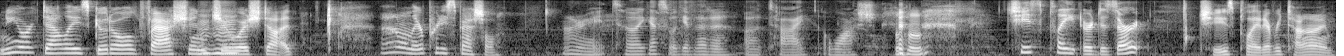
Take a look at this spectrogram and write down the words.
New York delis, good old fashioned mm-hmm. Jewish deli. I don't know, they're pretty special. All right, so I guess we'll give that a, a tie, a wash. Mm-hmm. Cheese plate or dessert? Cheese plate every time.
